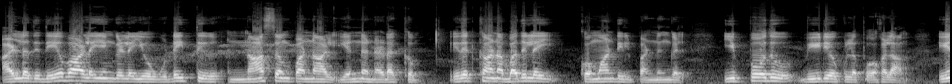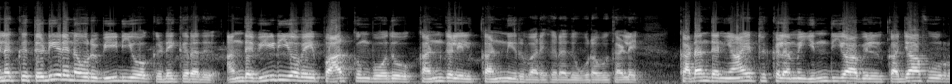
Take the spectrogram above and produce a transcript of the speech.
அல்லது தேவாலயங்களையோ உடைத்து நாசம் பண்ணால் என்ன நடக்கும்? இதற்கான பதிலை கொமாண்டில் பண்ணுங்கள். இப்போது வீடியோக்குள்ளே போகலாம். எனக்கு திடீரென ஒரு வீடியோ கிடைக்கிறது. அந்த வீடியோவை பார்க்கும்போது கண்களில் கண்ணீர் வருகிறது உறவுகளே. கடந்த ஞாயிற்றுக்கிழமை இந்தியாவில் கஜாபூர்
